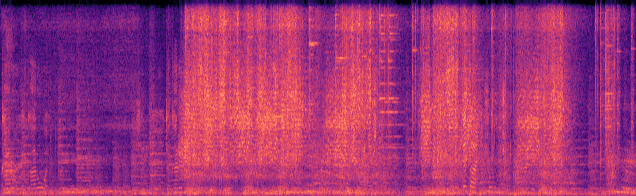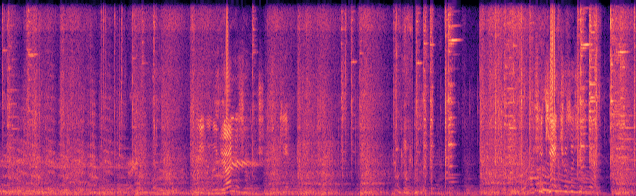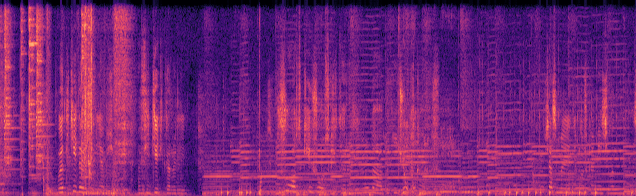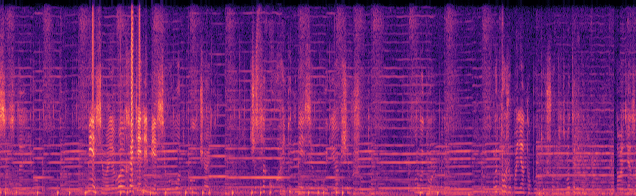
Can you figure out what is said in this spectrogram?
король, Это король. Конечно. Это они живучие. Блин, они реально живучие. Офигеть. Офигеть, что за фигня? Вы откидываете меня вообще. Офигеть, короли. Жесткие, жесткие короли. Ну да, тут ничего не скажешь. Сейчас мы немножко месиво создаем. Месиво. Вы хотели месиво? Вот, получайте. Сейчас такое тут месиво будет. Я вообще в шоке. Ну, вы тоже, понятно. Вы тоже, понятно, будете в шоке. Смотри тут. Давайте я за...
